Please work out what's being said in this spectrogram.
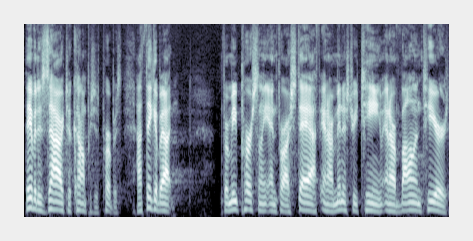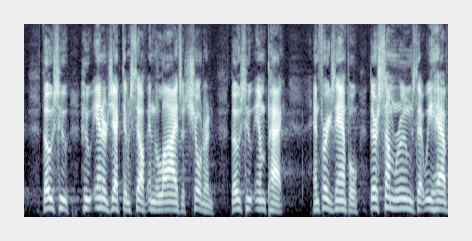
They have a desire to accomplish His purpose. I think about, for me personally, and for our staff and our ministry team and our volunteers, those who, who interject themselves in the lives of children, those who impact. And for example, there's some rooms that we have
